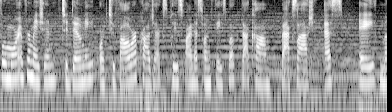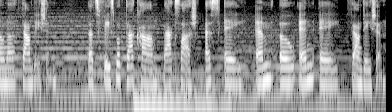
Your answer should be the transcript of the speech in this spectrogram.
For more information, to donate, or to follow our projects, please find us on facebook.com backslash S.A. Mona Foundation. That's facebook.com backslash S-A-M-O-N-A Foundation.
